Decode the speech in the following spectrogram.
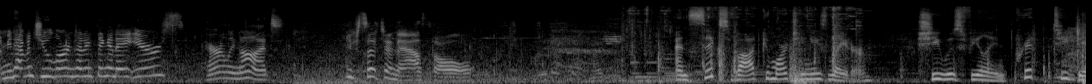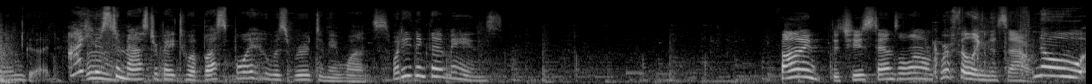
I mean, haven't you learned anything in eight years? Apparently not. You're such an asshole. And six vodka martinis later, she was feeling pretty damn good. I used to masturbate to a busboy who was rude to me once. What do you think that means? Fine. The cheese stands alone. We're filling this out. No,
